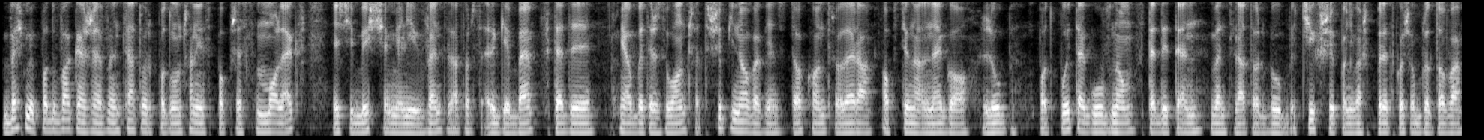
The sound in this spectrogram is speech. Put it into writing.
Weźmy pod uwagę, że wentylator podłączany jest poprzez Molex. Jeśli byście mieli wentylator z RGB, wtedy miałby też złącze trzypinowe, więc do kontrolera opcjonalnego lub pod płytę główną, wtedy ten wentylator byłby cichszy, ponieważ prędkość obrotowa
